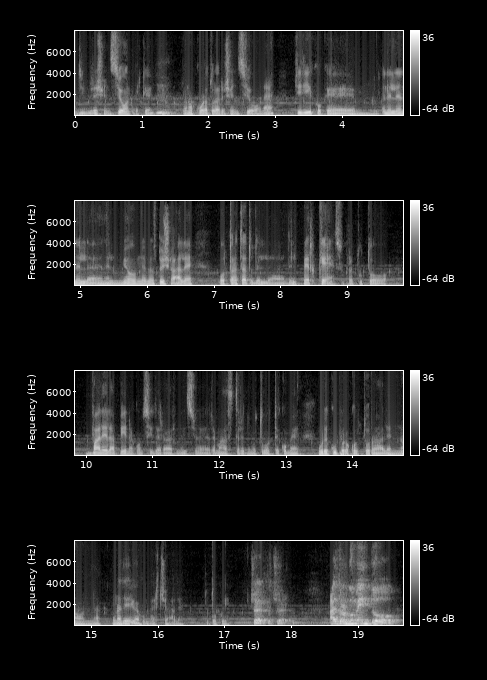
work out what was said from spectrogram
di recensione, perché mm-hmm. non ho curato la recensione, ti dico che mm, nel, nel, nel, mio, nel mio, speciale ho trattato del, del perché, soprattutto vale la pena considerare un'edizione remastered molte volte come un recupero culturale non una deriva commerciale. Tutto qui. Certo, certo. Altro argomento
